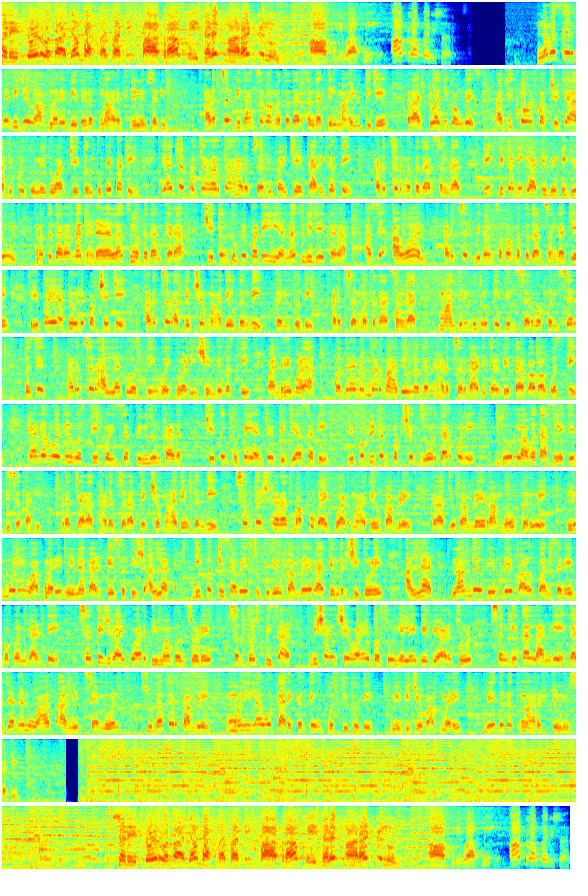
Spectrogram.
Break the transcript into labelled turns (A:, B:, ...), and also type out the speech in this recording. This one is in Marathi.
A: सडेतोड व ताज्या बातम्यांसाठी पाहत राहा बेधडक महाराष्ट्र न्यूज. आपली बातमी आपला परिसर.
B: नमस्कार मी विजय वाघमारे बेधडक महाराष्ट्र न्यूजसाठी. हडपसर विधानसभा मतदारसंघातील महायुतीचे राष्ट्रवादी काँग्रेस अजित पवार पक्षाचे अधिकृत उमेदवार चेतन तुपे पाटील यांच्या प्रचारार्थ हडपसर रिपाईचे कार्यकर्ते हडपसर मतदारसंघात ठिकठिकाणी गाठीभेटी घेऊन मतदारांना घड्याळालाच मतदान करा. चेतन तुपे पाटील यांनाच विजय करा असे आवाहन हडपसर विधानसभा मतदारसंघाचे रिपाई आठवले पक्षाचे हडपसर अध्यक्ष महादेव दंदी करीत होते. हडपसर मतदारसंघात मांजरी बुद्रुक येथील सर्व परिसर तसेच हडपसर आल्लाट वस्ती वैदवाडी शिंदे वस्ती पांढरेमाळा पंधरा नंबर महादेवनगर हडपसर गाडीतळ वेताळबाबा वस्ती कॅनलवरील वस्ती परिसर पिंजून काढत चेतन तुपे यांच्या विजयासाठी रिपब्लिकन पक्ष जोरदारपणे जोर लावत असल्याचे दिसत आहे. प्रचारात हडपसर अध्यक्ष महादेव दंदी संतोष खरात बापू गायकवाड महादेव कांबळे राजू कांबळे रामभाऊ कर्वे लिंबोडी वाघमारे मीना गालटे सतीश आल्हाट दीपक किसावे सुखदेव कांबळे राजेंद्र शितोळे आल्हाट नामदेव धेबडे बाळू पानसरे बबन गालटे सतीश गायकवाड भीमा बनसोडे संतोष पिसाळ विशाल शेवाळे बसू हेले बेबी अडचूळ संगीता लांडगे गजानन वाहक अमित सॅम्युअल सुधाकर कांबळे महिला व कार्यकर्ते उपस्थित होते. मी विजय वाघमारे बेधडक महाराष्ट्र न्यूजसाठी
A: सडेतोड व ताज्या बातम्यांसाठी पाहत राहा बेधडक महाराष्ट्र न्यूज. आपली बातमी आपला परिसर.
